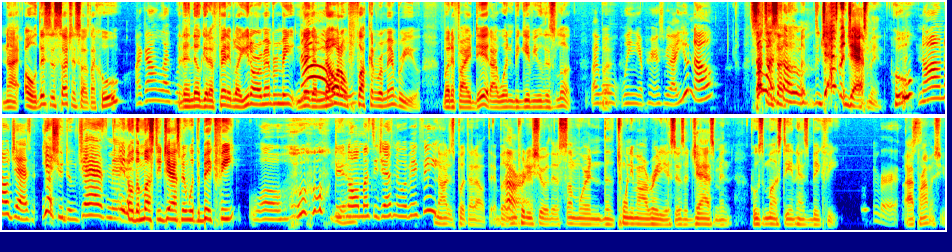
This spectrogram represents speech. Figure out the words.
Not, oh, this is such and such. Like who? Like, I don't like. Then they'll get offended. Be like, you don't remember me, nigga? No, I don't fucking remember you. But if I did, I wouldn't be giving you this look. like but- when, your parents be like, you know. Such and such. So-and-so. uh, Jasmine, Jasmine. Who? No, I don't know Jasmine. Yes, you do. Jasmine. You know the musty Jasmine with the big feet. Whoa. do you know a musty Jasmine with big feet? No, I just put that out there. But I'm pretty Alright. sure there's somewhere in the 20 mile radius. There's a Jasmine who's musty and has big feet. Bruh. I promise you.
